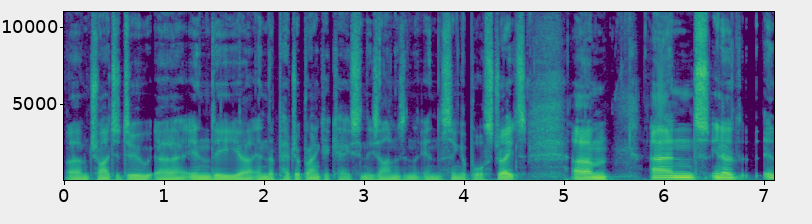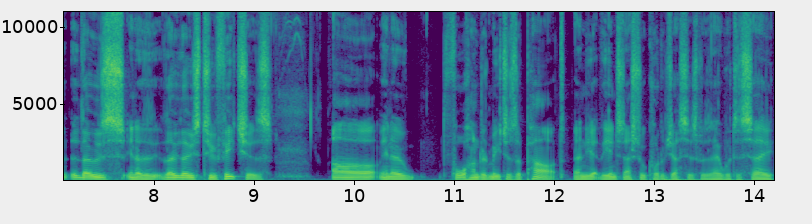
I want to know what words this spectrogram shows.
um, tried to do uh, in the uh, in the Pedra Branca case in these islands in the, in the Singapore Straits, um, and you know those you know those two features are you know 400 metres apart, and yet the International Court of Justice was able to say,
